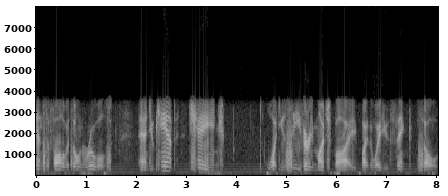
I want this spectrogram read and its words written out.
tends to follow its own rules and you can't change what you see very much by by the way you think. So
